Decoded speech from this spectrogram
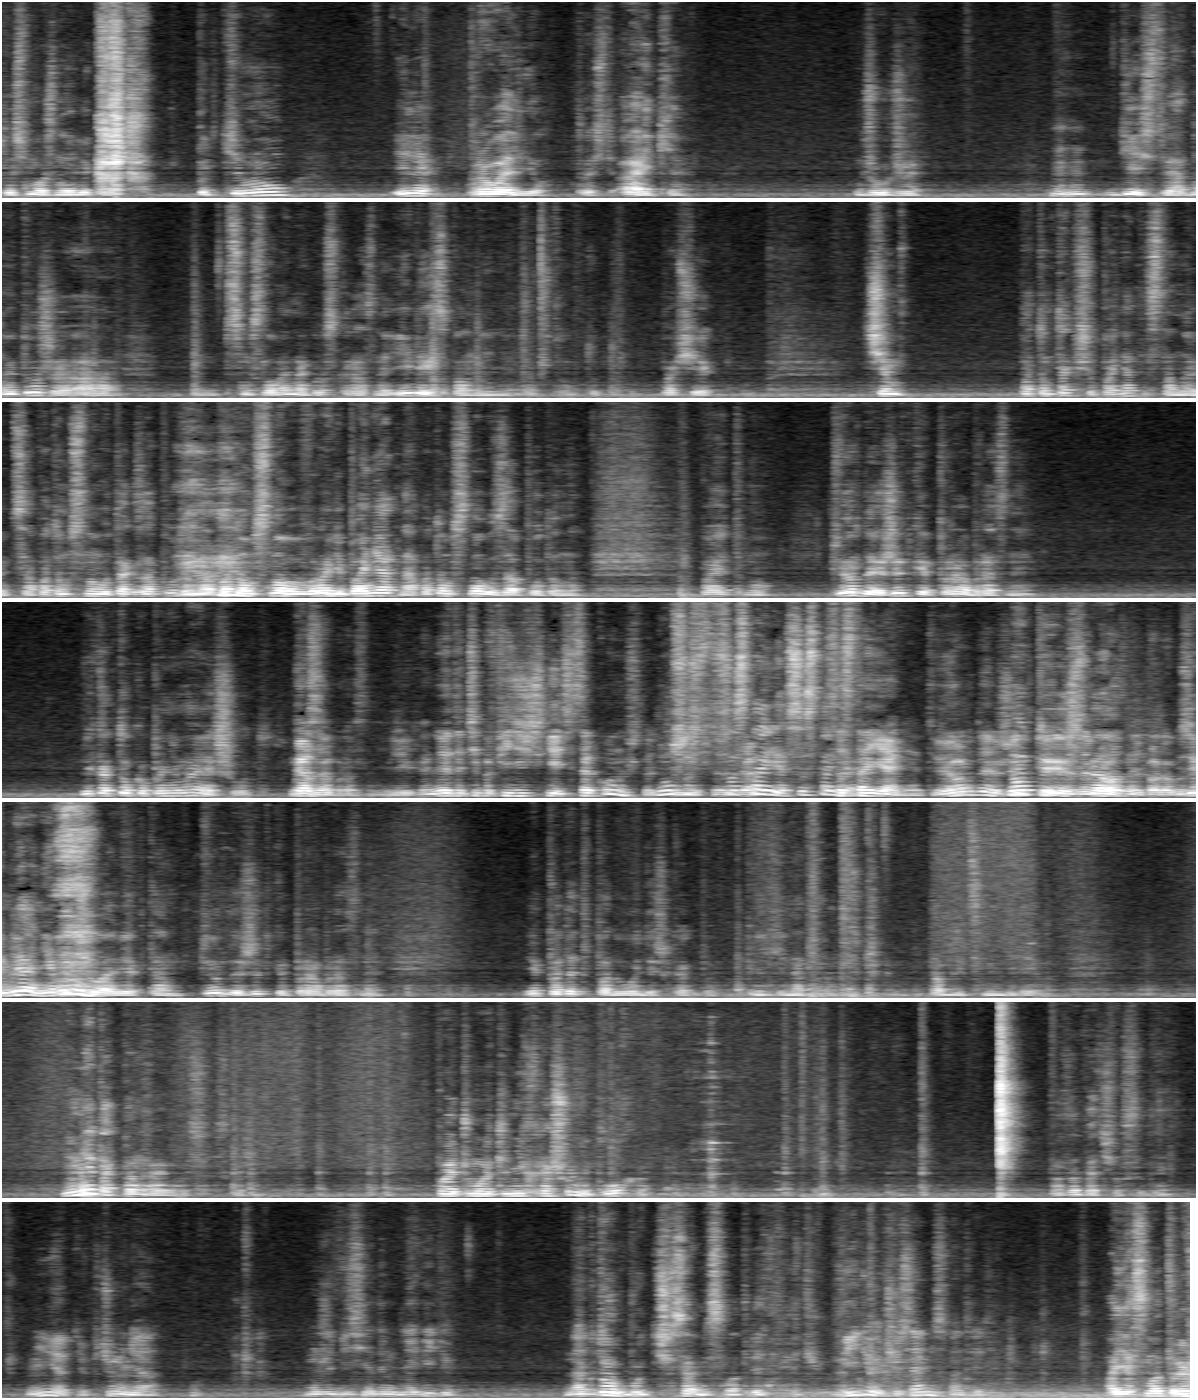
То есть можно или подтянул, или провалил. То есть айки, джуджи. Мгм. Действие одно и то же, а смысловая нагрузка разная. Или исполнение. Так что тут вообще, чем потом так все понятно становится, а потом снова так запутано, а потом снова вроде понятно, а потом снова запутано. Поэтому твердое, жидкое, парообразное. И как только понимаешь, вот, Газообразный. Или- Это типа физические эти законы, что ли? ну, Ты со-? Да. состоя- состояние. Состояние. Твердое, Ну, жидкое, ты же сказал, газообразное, парообразное. Земля, небо, человек там, твердое, жидкое, парообразное. И под это подводишь, как бы, понятийный аппарат, таблица Менделеева. Ну, мне так понравилось, скажем. Поэтому это не хорошо, не плохо. Озадачился, да? Нет, нет, почему меня? Мы же беседуем для видео. А Надо кто будет часами смотреть на этих? видео часами смотреть. А я смотрю.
